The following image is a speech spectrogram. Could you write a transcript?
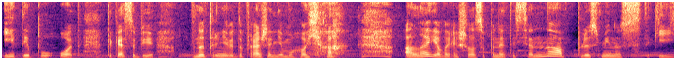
І, типу, от, таке собі внутрішнє відображення мого я. Але я вирішила зупинитися на плюс-мінус такій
